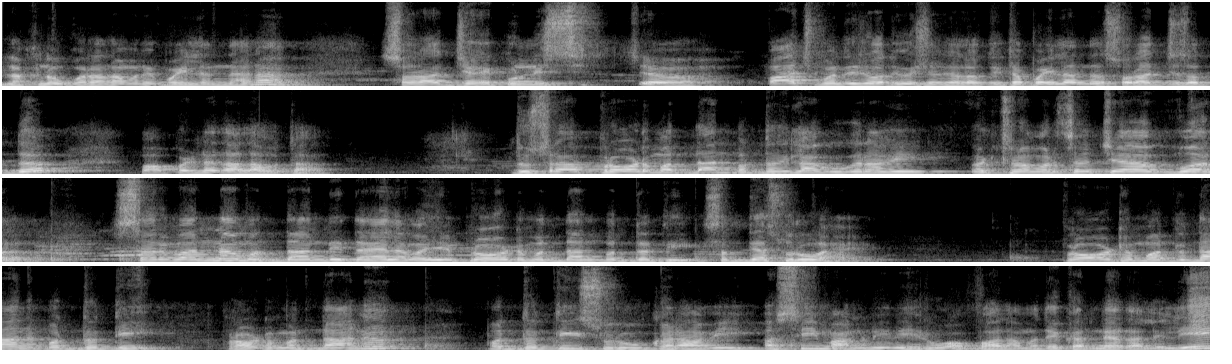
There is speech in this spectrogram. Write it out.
लखनौ करारामध्ये पहिल्यांदा आहे ना? स्वराज्य एकोणीस पाचमध्ये जो अधिवेशन झालं होतं तिथं पहिल्यांदा स्वराज्य शब्द वापरण्यात आला होता. दुसरा प्रौढ मतदान पद्धती लागू करावी. अठरा वर्षाच्या वर सर्वांना मतदान देता यायला पाहिजे. प्रौढ मतदान पद्धती सध्या सुरू आहे. प्रौढ मतदान पद्धती प्रौढ मतदान पद्धती सुरू करावी अशी मागणी नेहरू अहवालामध्ये करण्यात आलेली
